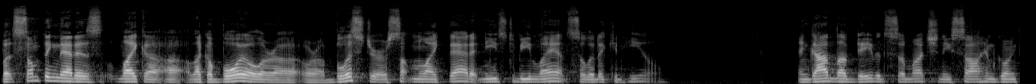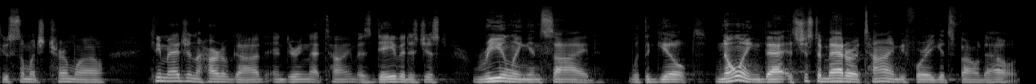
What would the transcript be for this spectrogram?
but something that is like a, a, like a boil or a, or a blister or something like that, it needs to be lanced so that it can heal. And God loved David so much, and he saw him going through so much turmoil. Can you imagine the heart of God and during that time as David is just reeling inside with the guilt, knowing that it's just a matter of time before he gets found out?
